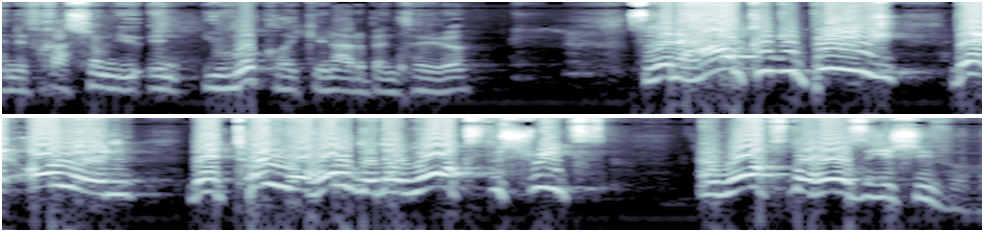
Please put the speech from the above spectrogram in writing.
and if Chashem, you, you look like you're not a ben Torah, so then how could you be that Oren, that Torah holder that walks the streets and walks the halls of yeshiva.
